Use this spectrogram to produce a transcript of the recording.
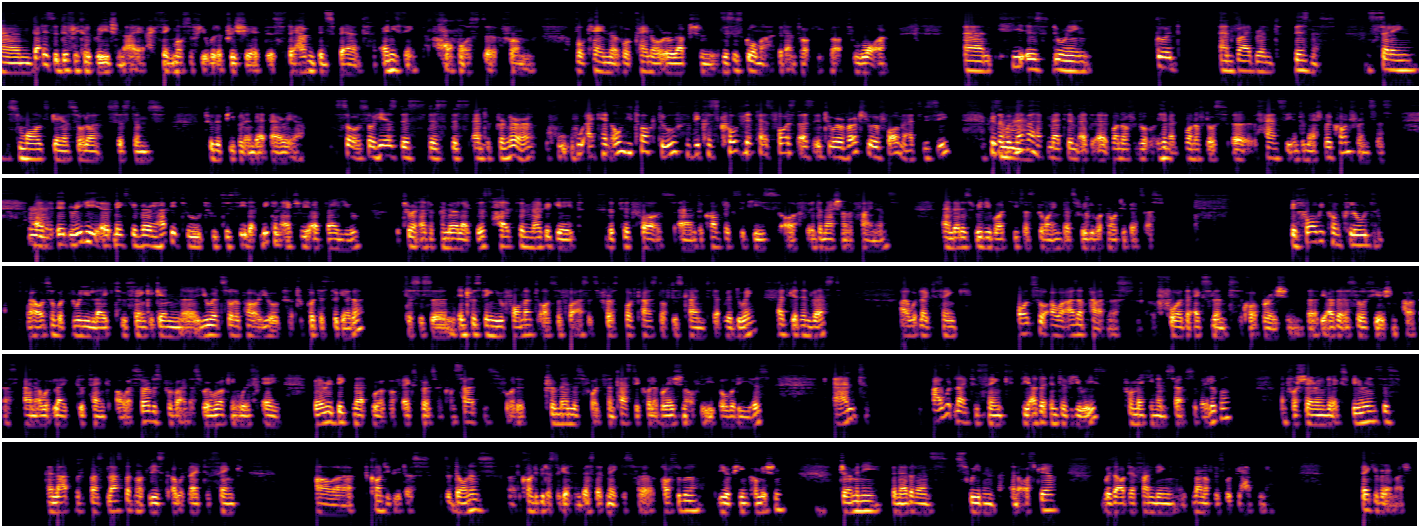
and that is a difficult region. I, I, think most of you will appreciate this. They haven't been spared anything almost uh, from volcano, volcano eruption. This is Goma that I'm talking about, war. And he is doing good and vibrant business, selling small scale solar systems to the people in that area so so here's this this this entrepreneur who, who I can only talk to because COVID has forced us into a virtual format. You see, because I would mm. never have met him at, at one of him at one of those uh, fancy international conferences, mm. and it, it really it makes me very happy to to to see that we can actually add value to an entrepreneur like this, help him navigate the pitfalls and the complexities of international finance, and that is really what keeps us going. That's really what motivates us. Before we conclude, I also would really like to thank again uh, you at Solar Power Europe to put this together. This is an interesting new format also for us. It's the first podcast of this kind that we're doing at Get Invest. I would like to thank also our other partners for the excellent cooperation, uh, the other association partners. And I would like to thank our service providers. We're working with a very big network of experts and consultants for the tremendous, for the fantastic collaboration of the, over the years. And I would like to thank the other interviewees for making themselves available and for sharing their experiences. And last but, not least, I would like to thank our contributors, the donors, uh, the contributors to Get invested make this uh, possible, the European Commission, Germany, the Netherlands, Sweden, and Austria. Without their funding, none of this would be happening. Thank you very much.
